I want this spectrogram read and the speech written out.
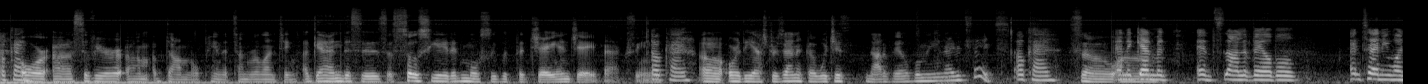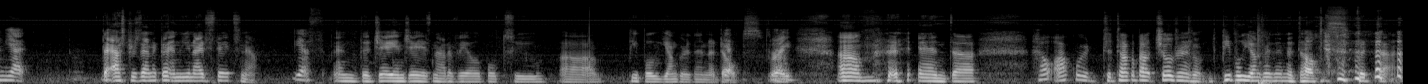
Okay. or uh, severe um, abdominal pain that's unrelenting. Again, this is associated mostly with the J and J vaccine, Okay. uh, or the AstraZeneca, which is not available in the United States. Okay. So, And again, um, it's not available to anyone yet. the AstraZeneca in the United States now. Yes. and the J and J is not available to uh, people younger than adults, yeah. right? Um, and uh, how awkward to talk about children, people younger than adults. But uh,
